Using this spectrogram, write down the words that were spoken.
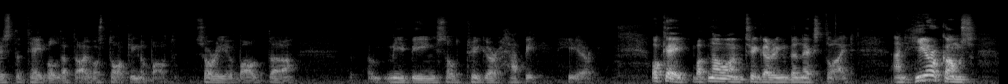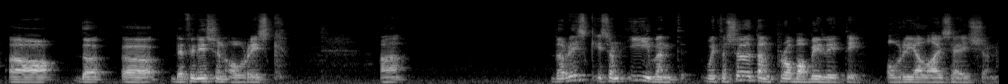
is the table that I was talking about sorry about uh, me being so trigger happy here. Okay, but now I'm triggering the next slide. And here comes uh, the uh, definition of risk. Uh, the risk is an event with a certain probability of realization.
